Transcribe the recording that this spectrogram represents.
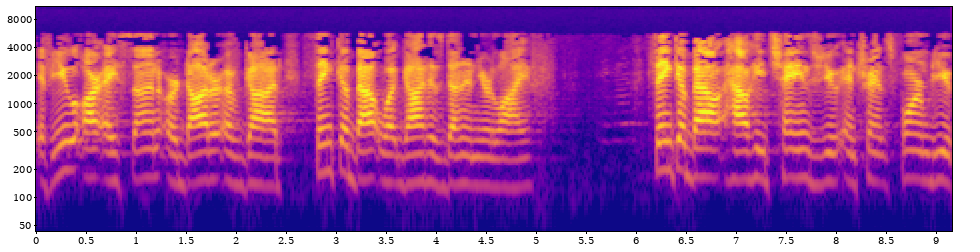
If you are a son or daughter of God, think about what God has done in your life. Think about how he changed you and transformed you.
